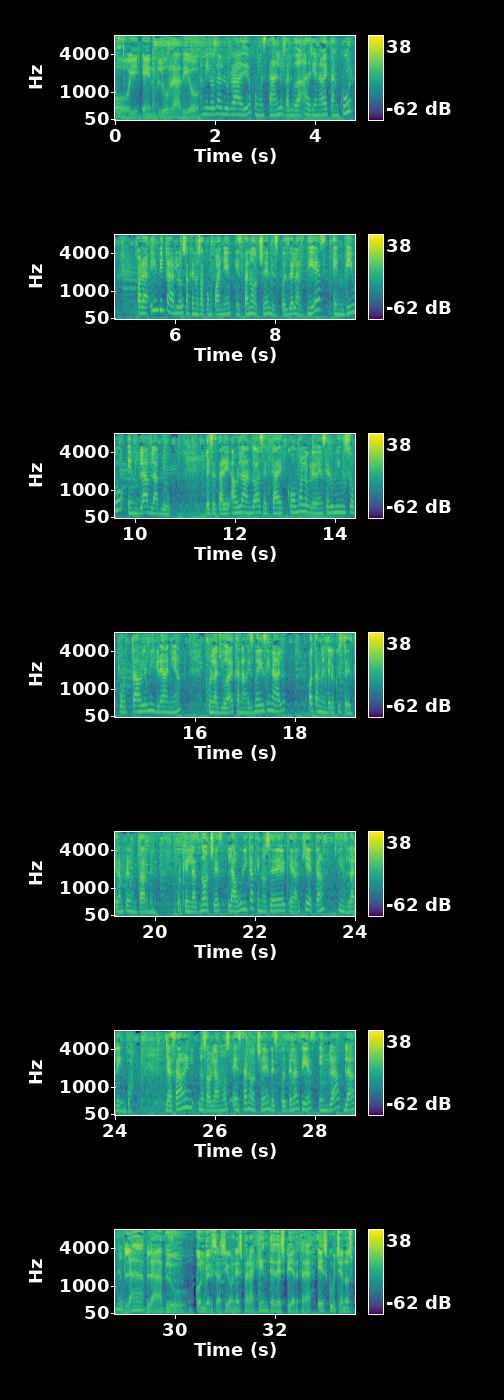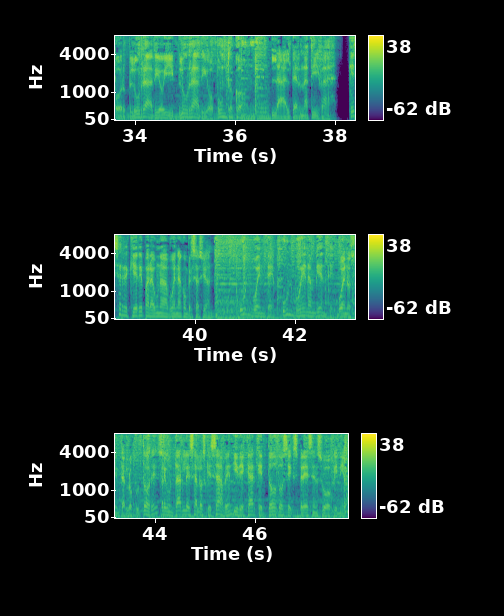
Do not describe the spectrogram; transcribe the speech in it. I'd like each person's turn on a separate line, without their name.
Hoy en Blue Radio.
Amigos de Blue Radio, ¿cómo están? Los saluda Adriana Betancourt para invitarlos a que nos acompañen esta noche después de las 10 en vivo en Bla Bla Blue. Les estaré hablando acerca de cómo logré vencer una insoportable migraña con la ayuda de cannabis medicinal o también de lo que ustedes quieran preguntarme, porque en las noches la única que no se debe quedar quieta es la lengua. Ya saben, nos hablamos esta noche después de las 10 en Bla Bla Blue.
Bla Bla Blue. Conversaciones para gente despierta. Escúchanos por Blue Radio y bluradio.com. La alternativa. ¿Qué se requiere para una buena conversación? Un buen tema, un buen ambiente, buenos interlocutores, preguntarles a los que saben y dejar que todos expresen su opinión.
